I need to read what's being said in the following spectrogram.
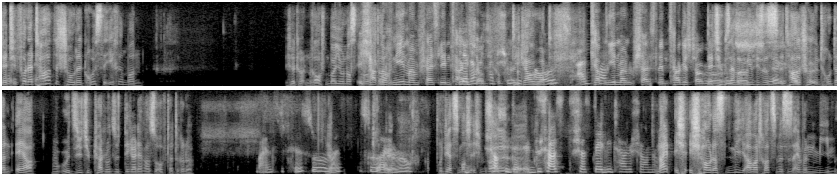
Der Typ ist von der. Tagesschau, der größte Ehrenmann. Ich höre gerade ein Rauschen bei Jonas. Ich habe noch nie in meinem scheiß Leben Ja, Tagesschau hab geguckt. Digga, what the fuck? Ich habe nie in meinem scheiß Leben Tagesschau Der Typ ist einfach neben dieses äh, geguckt. Tagesschau-Intro und dann er. Mit YouTube-Cut und so, Digga, der war so oft da drinne. meinst du, findest du, Ja. meinst du, I Okay. don't know. Und jetzt mache ich, Schaust du, weil. Äh, du, schaust, du schaust Daily Tagesschau, ne? nein, ich, ich schau das nie, aber trotzdem ist es einfach ein Meme.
